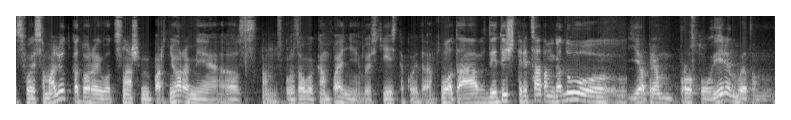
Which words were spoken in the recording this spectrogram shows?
свой самолет, который вот с нашими партнерами, с, там, с грузовой компанией то есть есть такой, да. Вот, а в 2030 году я прям просто уверен в этом,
